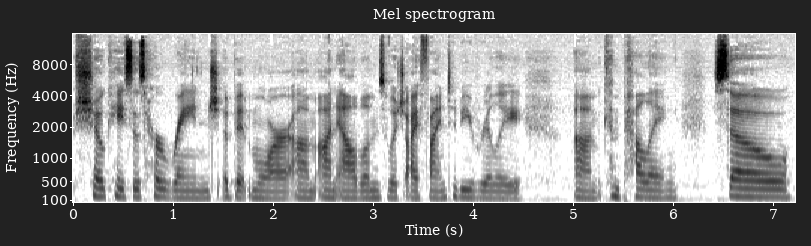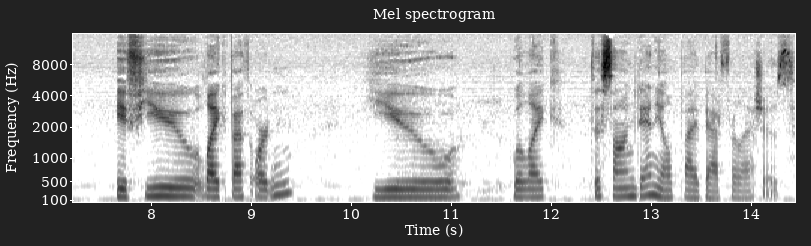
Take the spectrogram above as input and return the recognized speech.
showcases her range a bit more um, on albums, which I find to be really um, compelling. So, if you like Beth Orton, you will like the song Daniel by Bat for Lashes.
